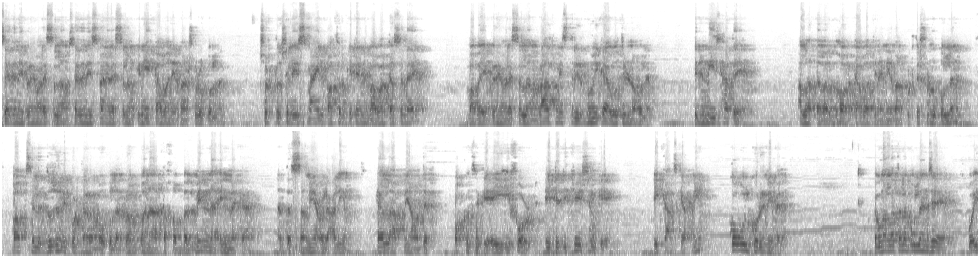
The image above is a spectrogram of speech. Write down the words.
সেদিন ইব্রাহিম আলাইসাল্লাম সেদিন ইসমাইল আলাইসাল্লামকে নিয়ে কাবা নির্মাণ শুরু করলেন। ছোট্ট ছেলে ইসমাইল পাথর কেটে এনে বাবার কাছে দেয়। বাবা ইব্রাহিম আলাইসাল্লাম রাজমিস্ত্রির ভূমিকায় অবতীর্ণ হলেন। তিনি নিজ হাতে আল্লাহ তালার ঘর কাবা তিনি নির্মাণ করতে শুরু করলেন। বাপ, ছেলে দুজনই পড়তে আরম্ভ করলেন। রব্বানা তাকাব্বাল মিন্না ইন্নাকা আনতাস সামিউল আলিম। হে আল্লাহ, আপনি আমাদের পক্ষ থেকে এই ইফোর্ট এই ডেডিকেশনকে এই কাজকে আপনি কবুল করে নেবেন। এবং আল্লাহ তাআলা বললেন যে ওই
